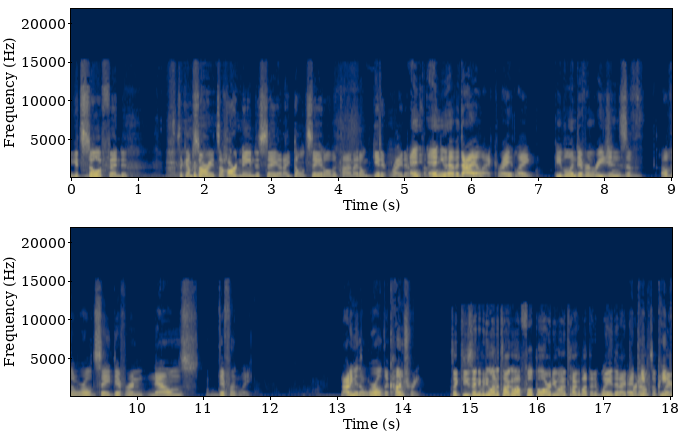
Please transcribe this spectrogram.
You get so offended. It's like I'm sorry. It's a hard name to say, and I don't say it all the time. I don't get it right every and time. and you have a dialect, right? Like people in different regions of of the world say different nouns differently. Not even the world, the country. it's like, does anybody want to talk about football, or do you want to talk about the way that I And pronounce peop- a player's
